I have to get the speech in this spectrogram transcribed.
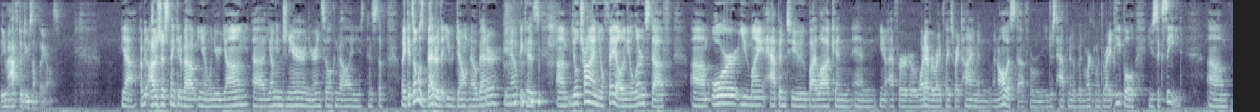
You have to do something else. Yeah, I, mean, I was just thinking about you know when you're young, uh, young engineer, and you're in Silicon Valley and, you, and stuff. Like it's almost better that you don't know better, you know, because um, you'll try and you'll fail and you'll learn stuff, um, or you might happen to by luck and and you know effort or whatever, right place, right time, and, and all this stuff, or you just happen to have been working with the right people, you succeed. Um,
